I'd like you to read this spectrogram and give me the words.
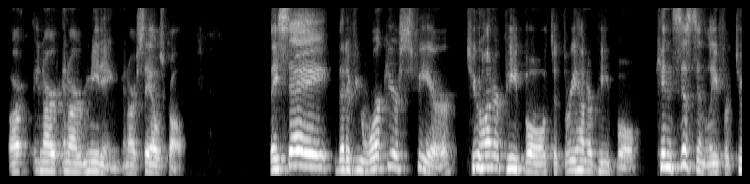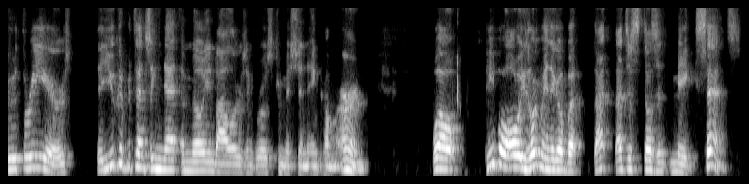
or in our in our meeting, in our sales call. They say that if you work your sphere 200 people to 300 people consistently for 2 to 3 years, that you could potentially net a million dollars in gross commission income earned. Well, people always look at me and they go, but that, that just doesn't make sense.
